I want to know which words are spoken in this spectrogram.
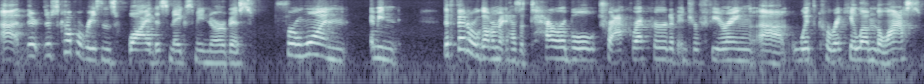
Uh, there, there's a couple reasons why this makes me nervous. For one, I mean. The federal government has a terrible track record of interfering uh, with curriculum. The last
